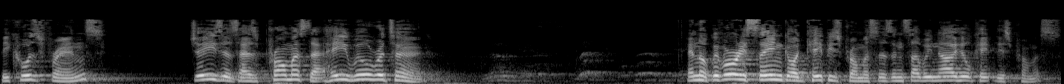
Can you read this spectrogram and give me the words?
Because friends, Jesus has promised that He will return. And look, we've already seen God keep His promises and so we know He'll keep this promise.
